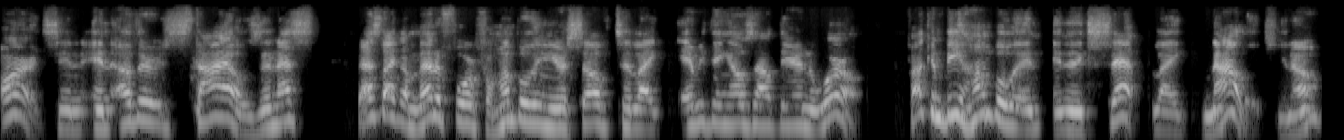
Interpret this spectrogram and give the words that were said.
arts and, and other styles. And that's that's like a metaphor for humbling yourself to like everything else out there in the world. If I can be humble and, and accept like knowledge, you know,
